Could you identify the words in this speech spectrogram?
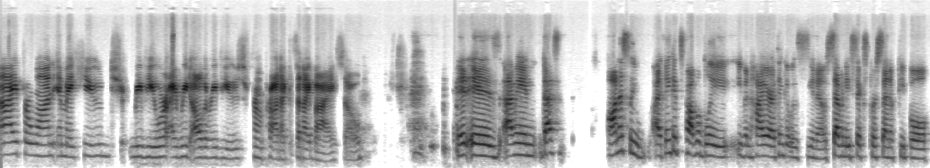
I, for one, am a huge reviewer. I read all the reviews from products that I buy. So it is, I mean, that's honestly, I think it's probably even higher. I think it was, you know, 76% of people,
